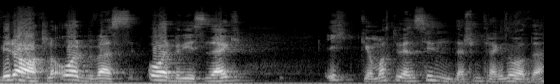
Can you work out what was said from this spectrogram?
Mirakler overbeviser, overbeviser deg ikke om at du er en synder som trenger nåde.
